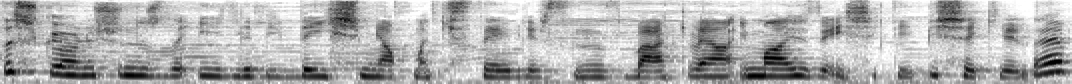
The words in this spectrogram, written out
dış görünüşünüzle ilgili bir değişim yapmak isteyebilirsiniz belki veya imaj değişikliği bir şekilde.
